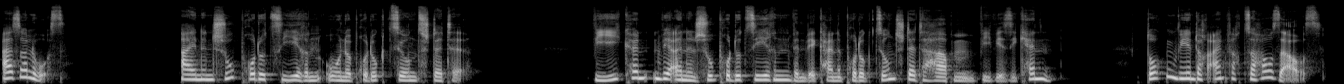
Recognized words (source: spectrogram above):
Also los. Einen Schuh produzieren ohne Produktionsstätte. Wie könnten wir einen Schuh produzieren, wenn wir keine Produktionsstätte haben, wie wir sie kennen? Drucken wir ihn doch einfach zu Hause aus.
